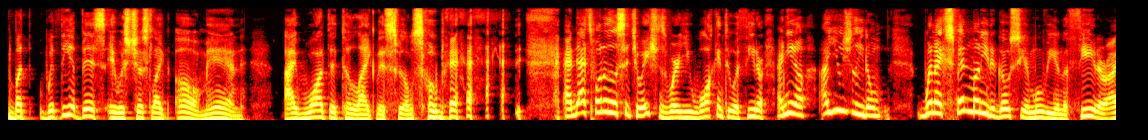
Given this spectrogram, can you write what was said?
But with The Abyss, it was just like, oh man, I wanted to like this film so bad. and that's one of those situations where you walk into a theater and you know, I usually don't when I spend money to go see a movie in the theater, I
